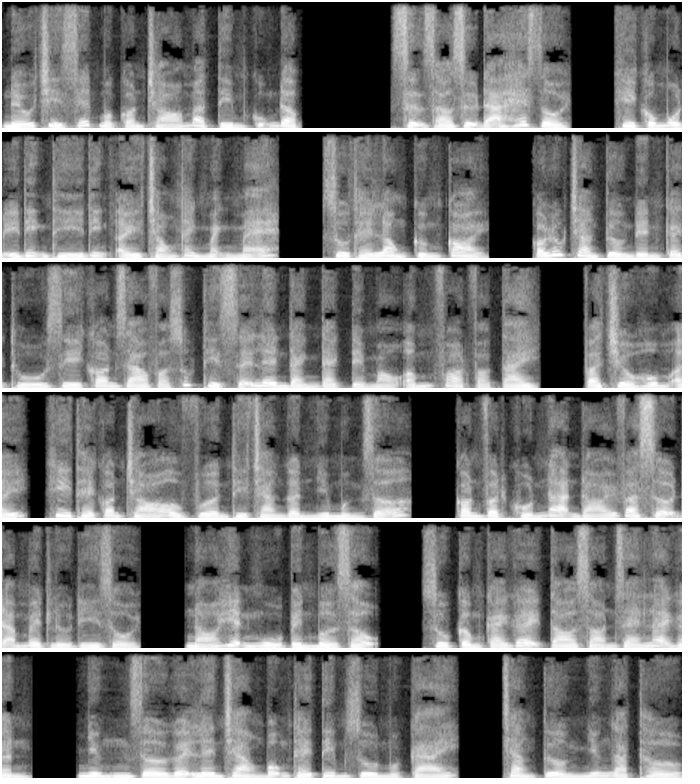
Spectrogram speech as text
nếu chỉ giết một con chó mà tim cũng đập. Sự do dự đã hết rồi khi có một ý định thì ý định ấy chóng thành mạnh mẽ. Dù thấy lòng cứng cỏi. Có lúc chàng tưởng đến cái thú dí con dao vào xúc thịt dễ lên đành đạch để máu ấm vọt vào tay. Và chiều hôm ấy, khi thấy con chó ở vườn thì chàng gần như mừng rỡ. Con vật khốn nạn đói và sợ đã mệt lử đi rồi. Nó hiện ngủ bên bờ dậu. Du cầm cái gậy to rón rén lại gần, nhưng giờ gậy lên chàng bỗng thấy tim run một cái. Chàng tưởng như ngạt thở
